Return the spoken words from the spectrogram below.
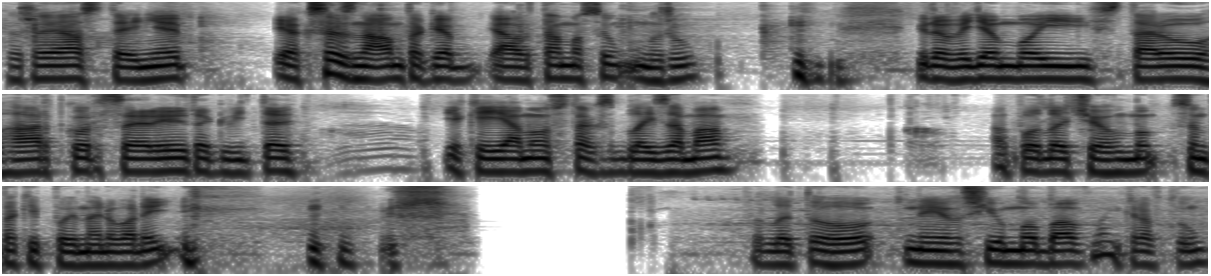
Takže já stejně, jak se znám, tak já, já tam asi umřu. Kdo viděl moji starou hardcore sérii, tak víte, jaký já mám vztah s Blazama. A podle čeho jsem taky pojmenovaný. podle toho nejhoršího moba v Minecraftu.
